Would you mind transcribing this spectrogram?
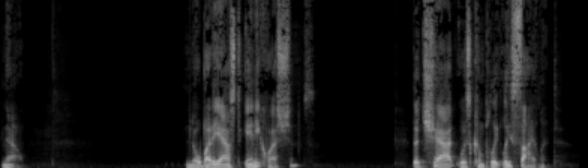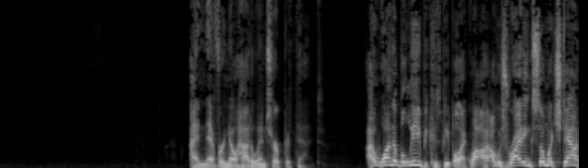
Now, nobody asked any questions. The chat was completely silent. I never know how to interpret that. I want to believe because people are like, wow, I was writing so much down.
